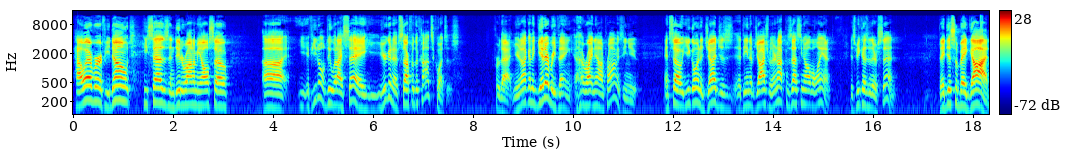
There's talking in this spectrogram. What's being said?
However, if you don't, he says in Deuteronomy also, uh, if you don't do what I say, you're going to suffer the consequences for that. You're not going to get everything right now I'm promising you. And so you go into Judges at the end of Joshua, they're not possessing all the land. It's because of their sin. They disobey God.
